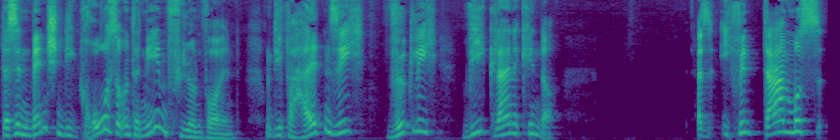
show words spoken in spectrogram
Das sind Menschen, die große Unternehmen führen wollen. Und die verhalten sich wirklich wie kleine Kinder. also ich finde, da muss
